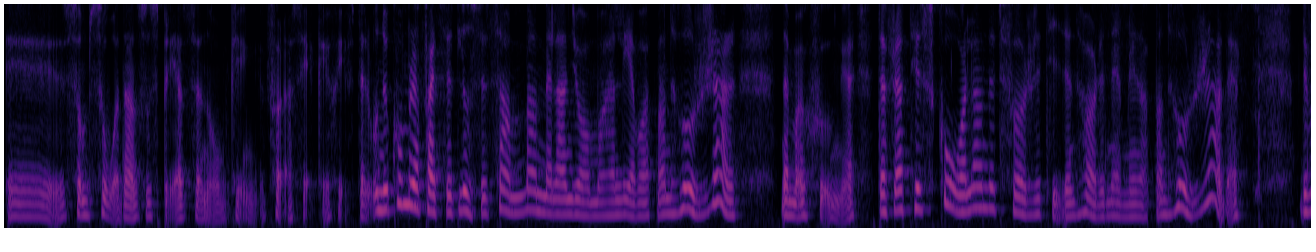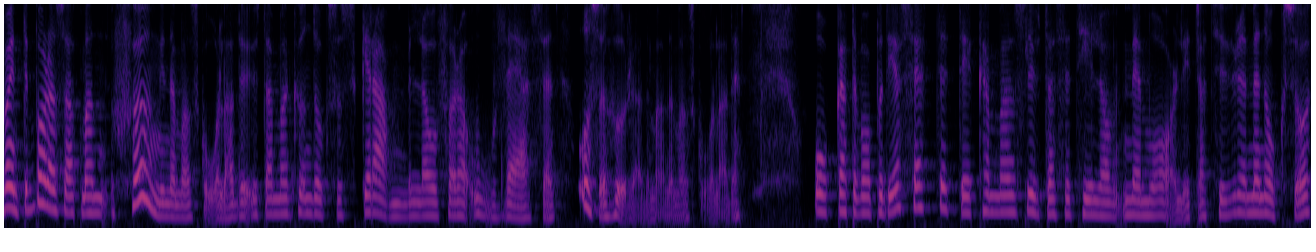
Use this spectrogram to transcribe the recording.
eh, som sådan så spreds den omkring förra sekelskiftet. Och nu kommer det faktiskt ett lustigt samband mellan Jag må han leva och att man hurrar när man sjunger. Därför att till skålandet förr i tiden hörde nämligen att man hurrade. Det var inte bara så att man sjöng när man skålade utan man kunde också skramla och föra oväsen och så hurrade man när man skålade. Och att det var på det sättet det kan man sluta sig till av memoarlitteraturen men också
